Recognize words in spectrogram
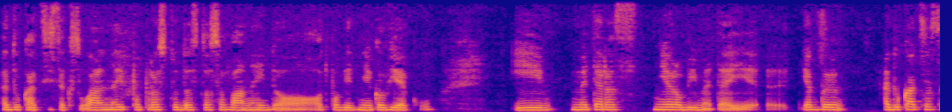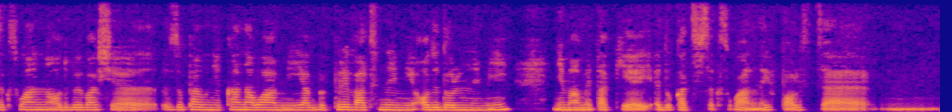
edukacji seksualnej, po prostu dostosowanej do odpowiedniego wieku. I my teraz nie robimy tej, jakby edukacja seksualna odbywa się zupełnie kanałami jakby prywatnymi, oddolnymi. Nie mamy takiej edukacji seksualnej w Polsce mm,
